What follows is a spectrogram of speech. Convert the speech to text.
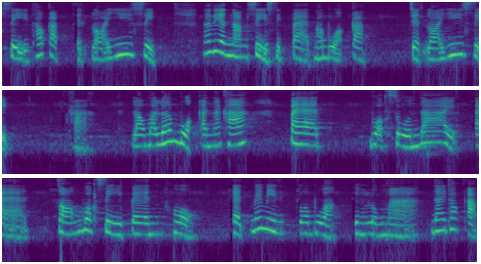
24 เท่ากับ 720 นักเรียนนำ48 มาบวกกับ 720 ค่ะ เรามาเริ่มบวกกันนะคะ 8 บวก 0 ได้ 8 2 บวก 4 เป็น 6 7 ไม่มีตัวบวกดึงลงมาได้เท่ากับ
